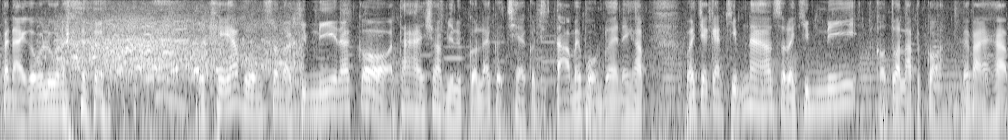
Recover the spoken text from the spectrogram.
ไปไหนก็ไม่รู้นะโอเคครับผมสำหรับคลิปนี้นะก็ถ้าใครชอบอย่าลืมกดไลค์กดแชร์กดติดตามให้ผมด้วยนะครับ ไว้เจอกันคลิปหน้าครับสำหรับคลิปนี้ขอตัวลาไปก่อนบ๊ายบายครับ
